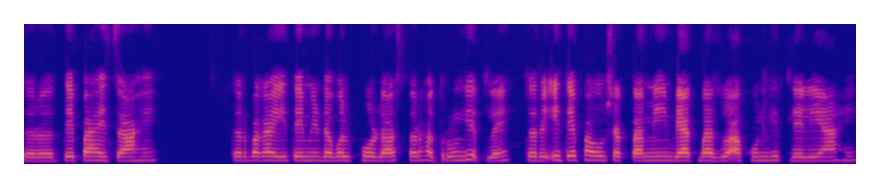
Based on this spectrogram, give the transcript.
तर ते पाहायचं आहे. तर बघा इथे मी डबल फोल्ड अस्तर हतरून घेतलंय. तर इथे पाहू शकता मी बॅक बाजू आखून घेतलेली आहे.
